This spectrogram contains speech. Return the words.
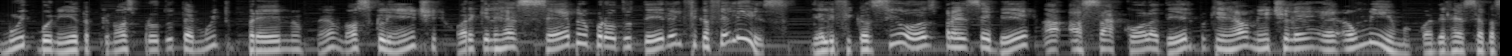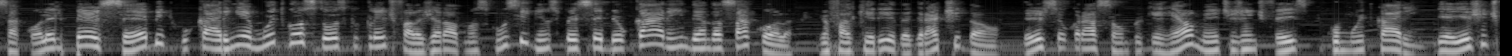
muito bonita, porque nosso produto é muito premium, né? O nosso cliente, na hora que ele recebe o produto dele, ele fica feliz. Ele fica ansioso para receber a, a, sacola dele, porque realmente ele é, é, um mimo. Quando ele recebe a sacola, ele percebe o carinho é muito gostoso que o cliente fala, Geraldo, nós conseguimos perceber o carinho dentro da sacola. Eu falo, querida, gratidão, deixe seu coração, porque realmente a gente fez com muito carinho. E aí a gente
